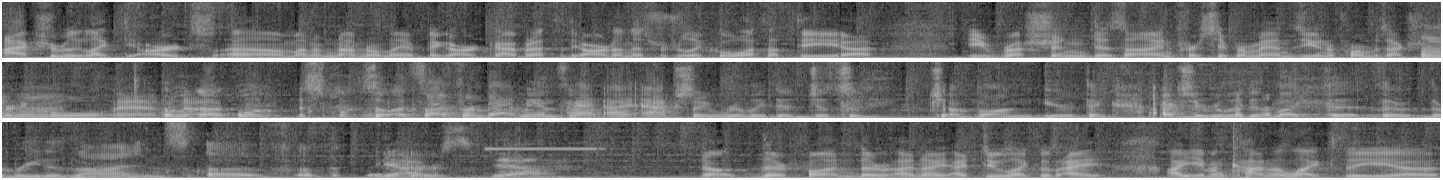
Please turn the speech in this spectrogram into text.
I actually really liked the art. Um, and I'm not normally a big art guy, but I thought the art on this was really cool. I thought the uh, the Russian design for Superman's uniform was actually pretty cool. And Oh, uh, well, this- so aside from Batman's hat, I actually really did just to jump on your thing. I actually really did like the, the, the redesigns of, of the characters. Yeah. No, they're fun. They're and I, I do like those. I I even kind of like the uh,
